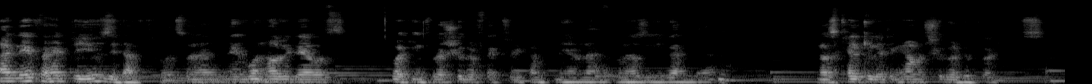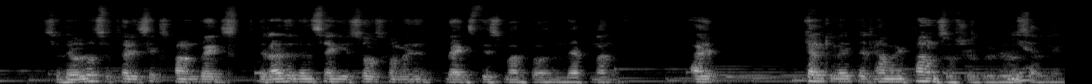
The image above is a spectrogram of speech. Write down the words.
hardly ever had to use it afterwards. When I, one holiday, I was working for a sugar factory company when I, when I was in Uganda. And I was calculating how much sugar they produce. So there were lots of 36 pound bags. Rather than saying you sold so many bags this month or in that month, I calculated how many pounds of sugar they were Yeah. selling.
